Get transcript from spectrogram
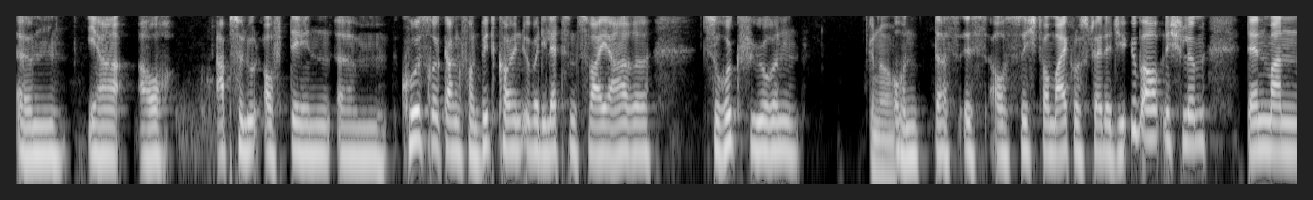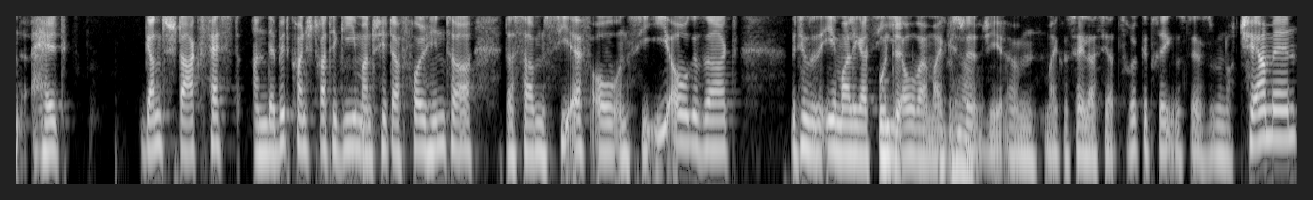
ähm, ja auch absolut auf den ähm, Kursrückgang von Bitcoin über die letzten zwei Jahre zurückführen. Genau. Und das ist aus Sicht von MicroStrategy überhaupt nicht schlimm, denn man hält ganz stark fest an der Bitcoin-Strategie. Man steht da voll hinter. Das haben CFO und CEO gesagt beziehungsweise ehemaliger CEO bei MicroStrategy. Genau. Ähm, Michael Saylor ist ja zurückgetreten, ist der nur noch Chairman.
